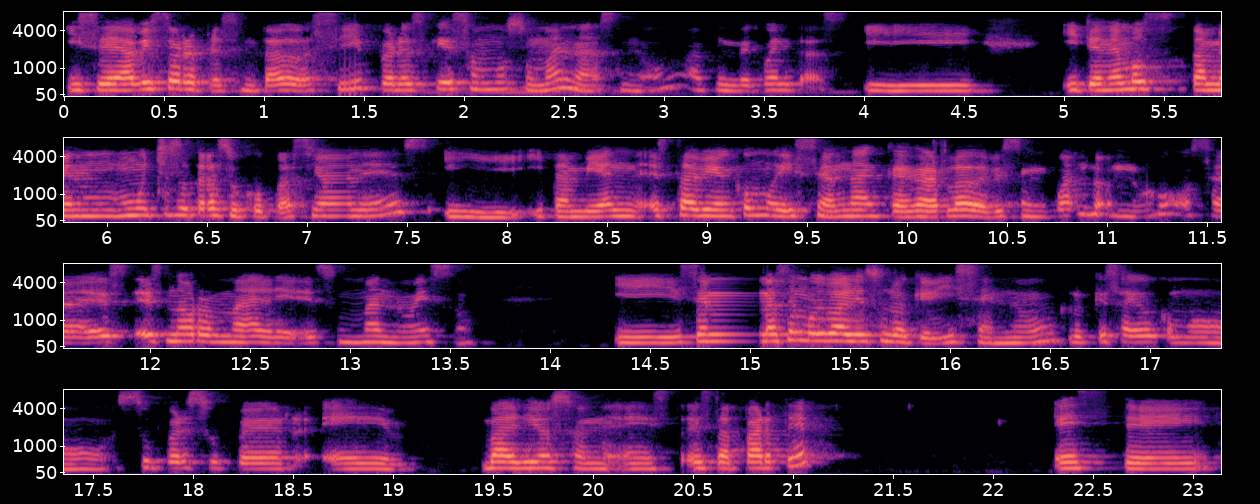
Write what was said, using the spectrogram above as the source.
y se ha visto representado así, pero es que somos humanas, ¿no? A fin de cuentas. Y, y tenemos también muchas otras ocupaciones y, y, también está bien, como dice Ana, cagarla de vez en cuando, ¿no? O sea, es, es normal, es humano eso. Y se me hace muy valioso lo que dicen, ¿no? Creo que es algo como súper, súper eh, valioso en esta parte. Este,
